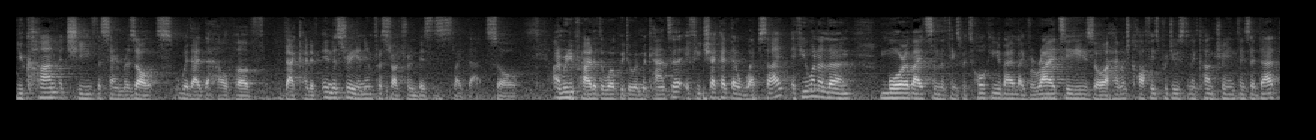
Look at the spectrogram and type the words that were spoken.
you can't achieve the same results without the help of that kind of industry and infrastructure and businesses like that. So I'm really proud of the work we do in Mercanta. If you check out their website, if you want to learn more about some of the things we're talking about, like varieties or how much coffee is produced in a country and things like that,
